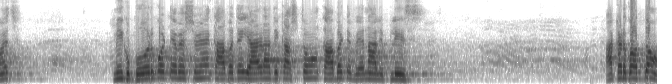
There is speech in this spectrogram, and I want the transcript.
మచ్ మీకు బోర్ కొట్టే విషయమే కాకపోతే ఏడాది కష్టం కాబట్టి వినాలి ప్లీజ్ అక్కడికి వద్దాం.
